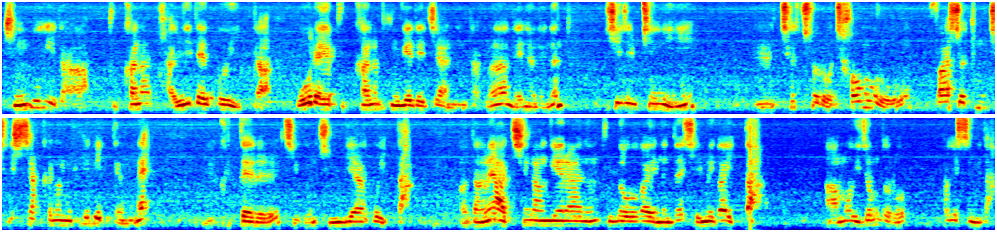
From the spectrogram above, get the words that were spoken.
중국이다. 북한은 관리되고 있다. 올해 북한은 붕괴되지 않는다. 그러나 내년에는 시진핑이 예, 최초로 처음으로 파시오 통치를 시작하는 해이기 때문에 예, 그때를 지금 준비하고 있다. 그다음에 아치난게라는 블로그가 있는데 재미가 있다. 아 뭐 이 정도로 하겠습니다.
